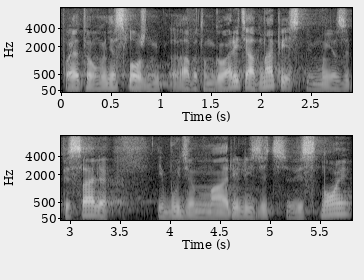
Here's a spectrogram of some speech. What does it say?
поэтому мне сложно об этом говорить. Одна песня, мы ее записали и будем а, релизить весной,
